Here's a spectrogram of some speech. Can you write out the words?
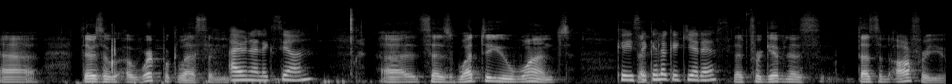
Uh, there's a, a workbook lesson. hay una lección Uh, it says, "What do you want que dice, ¿qué es lo que quieres that forgiveness doesn't offer you?"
